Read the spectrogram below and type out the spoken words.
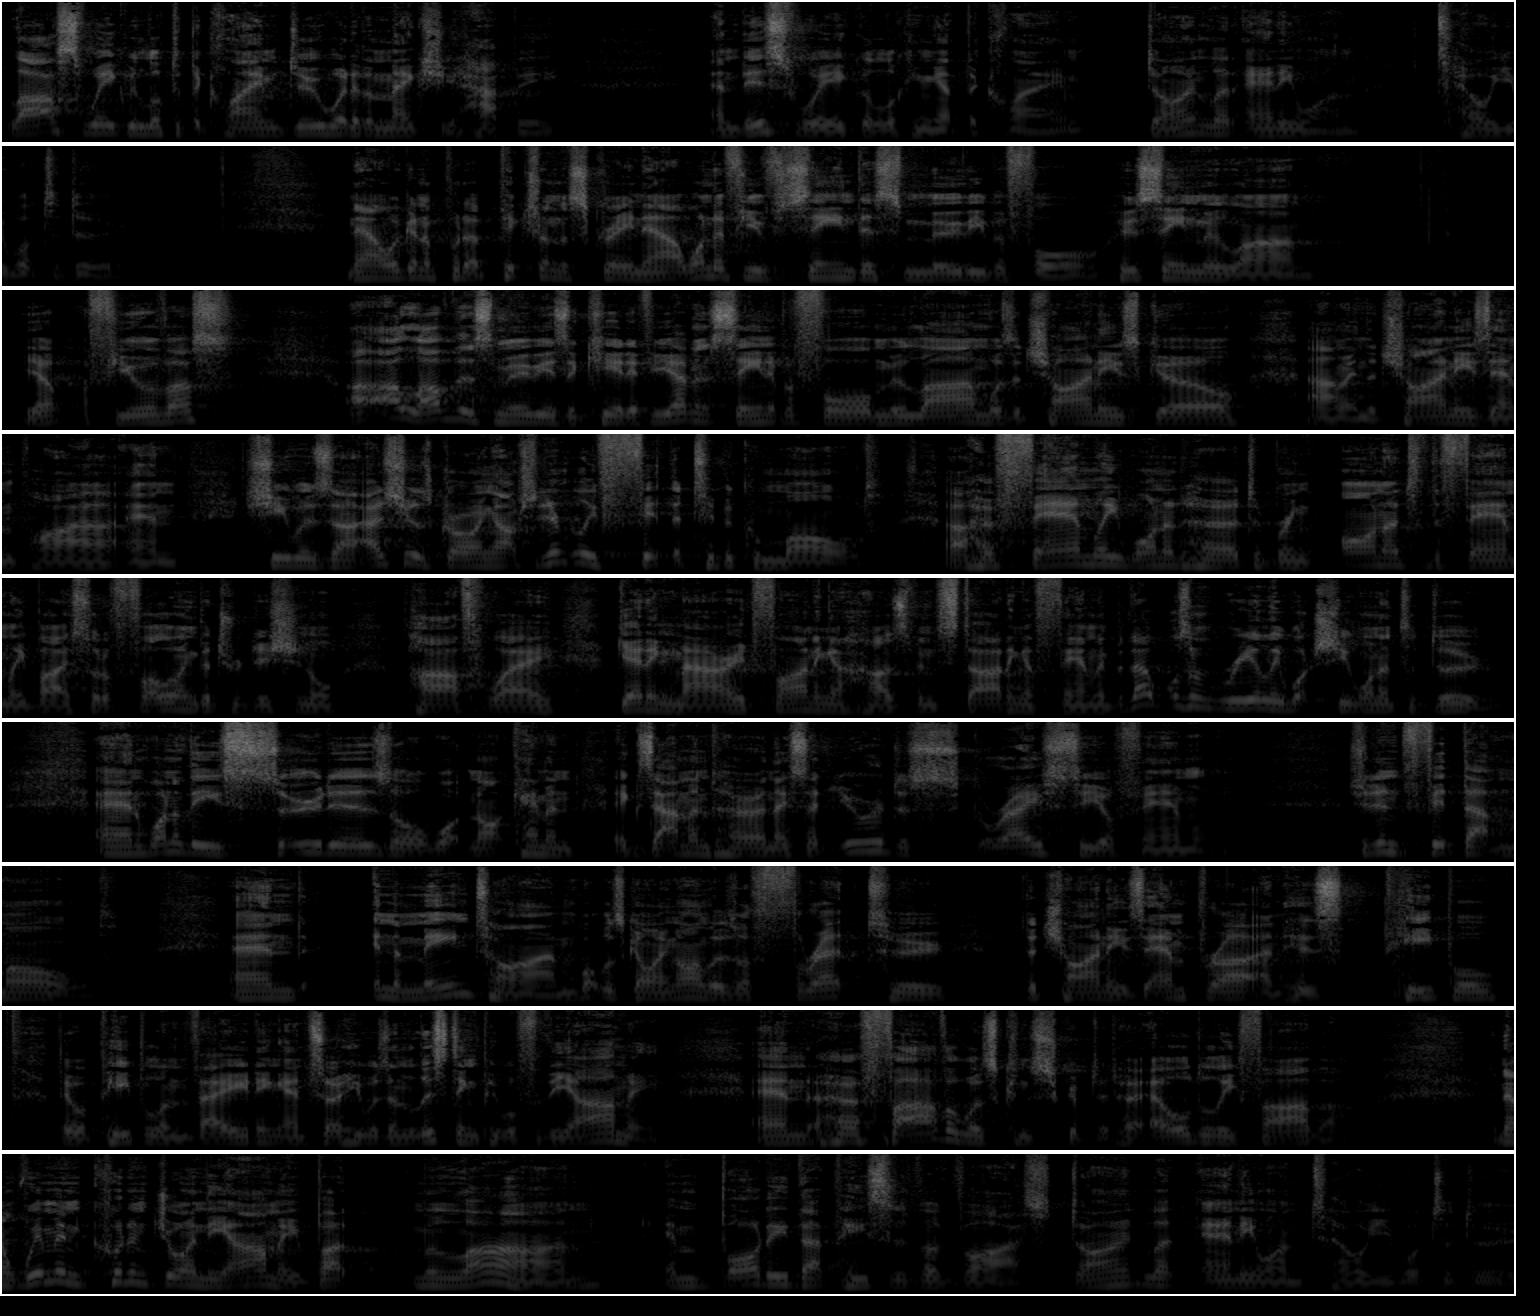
Last week we looked at the claim, do whatever makes you happy. And this week we're looking at the claim, don't let anyone tell you what to do. Now we're going to put a picture on the screen now. I wonder if you've seen this movie before. Who's seen Mulan? Yep, a few of us. I, love this movie as a kid. If you haven't seen it before, Mulan was a Chinese girl um, in the Chinese Empire, and she was, uh, as she was growing up, she didn't really fit the typical mold. Uh, her family wanted her to bring honor to the family by sort of following the traditional pathway, getting married, finding a husband, starting a family, but that wasn't really what she wanted to do. And one of these suitors or whatnot came and examined her, and they said, You're a disgrace to your family. She didn't fit that mold. And in the meantime, what was going on was a threat to the Chinese emperor and his people. There were people invading, and so he was enlisting people for the army. And her father was conscripted, her elderly father. Now, women couldn't join the army, but Mulan embodied that piece of advice don't let anyone tell you what to do.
